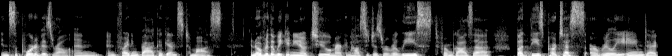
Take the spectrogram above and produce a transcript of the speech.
in support of Israel and, and fighting back against Hamas. And over the weekend, you know, two American hostages were released from Gaza. But these protests are really aimed at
